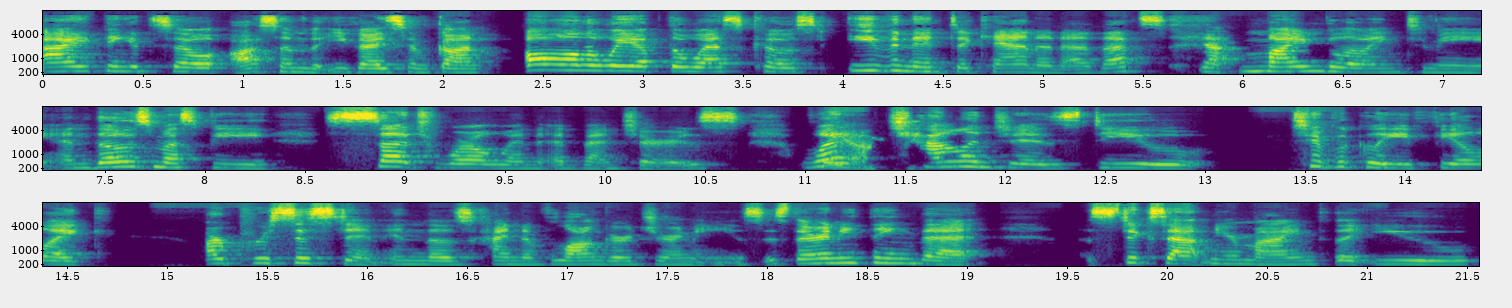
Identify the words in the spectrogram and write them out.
I think it's so awesome that you guys have gone all the way up the West Coast, even into Canada. That's yeah. mind blowing to me. And those must be such whirlwind adventures. What yeah. challenges do you typically feel like are persistent in those kind of longer journeys? Is there anything that sticks out in your mind that you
